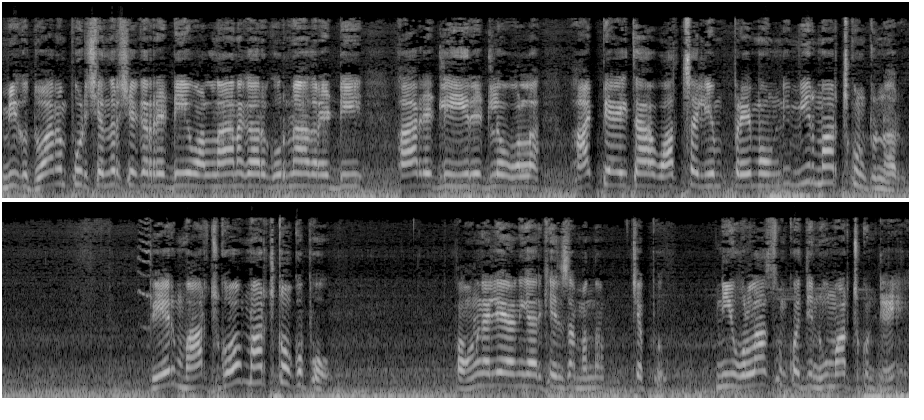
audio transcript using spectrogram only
మీకు ద్వారంపూడి చంద్రశేఖర్ రెడ్డి వాళ్ళ నాన్నగారు గురునాథ రెడ్డి ఆ రెడ్డి ఈ రెడ్డిలో వాళ్ళ ఆప్యాయత వాత్సల్యం ప్రేమ ఉండి మీరు మార్చుకుంటున్నారు. పేరు మార్చుకో మార్చుకోకపో. పవన్ కళ్యాణ్ గారికి ఏం సంబంధం? చెప్పు. నీ ఉల్లాసం కొద్దీ నువ్వు మార్చుకుంటే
